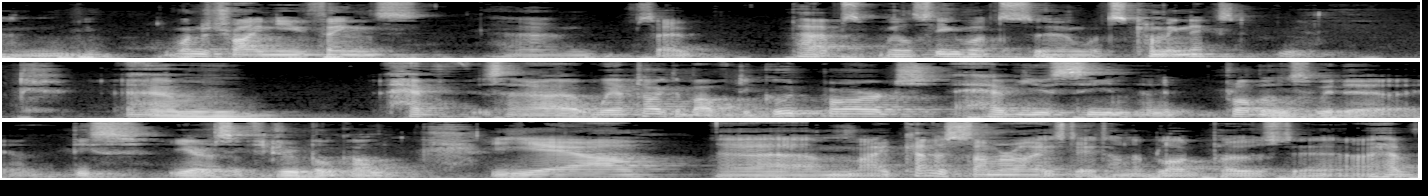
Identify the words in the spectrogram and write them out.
and you want to try new things. Um, so perhaps we'll see what's, uh, what's coming next. Um, have uh, we have talked about the good parts? Have you seen any problems with uh, these years of DrupalCon? Yeah, um, I kind of summarized it on a blog post. Uh, I have,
